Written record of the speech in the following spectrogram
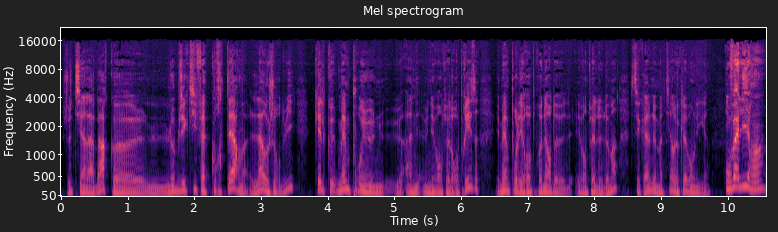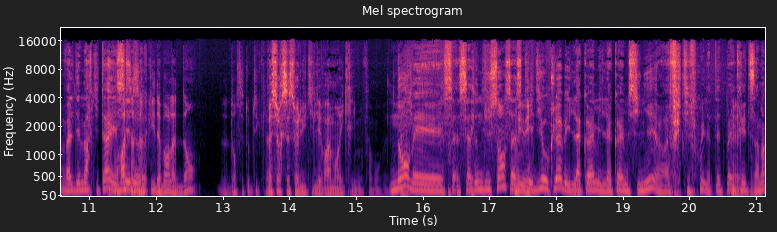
je tiens la barque. L'objectif à court terme, là aujourd'hui, même pour une, un- une éventuelle reprise, et même pour les repreneurs de, éventuels de demain, c'est quand même de maintenir le club en Ligue 1. On va lire hein, Valdemar Kita. Et pour moi, ça de- s'inscrit d'abord là-dedans, dans cette optique-là. Pas sûr que ce soit lui qui l'ait vraiment écrit. mais Enfin bon, Non, mais ça, ça donne du sens à ce Oui, qui oui. est dit au club et il l'a quand même, il l'a quand même signé. Alors effectivement, il l'a peut-être pas écrit de sa main.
